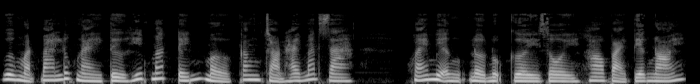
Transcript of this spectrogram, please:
Gương mặt ba lúc này từ híp mắt đến mở căng tròn hai mắt ra, khóe miệng nở nụ cười rồi ho vài tiếng nói.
